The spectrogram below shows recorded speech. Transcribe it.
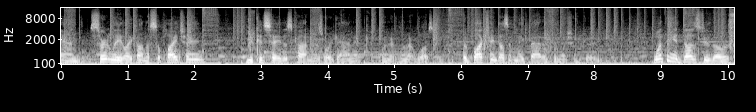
And certainly like on a supply chain, you could say this cotton is organic when it, when it wasn't. But blockchain doesn't make bad information good. One thing it does do though is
